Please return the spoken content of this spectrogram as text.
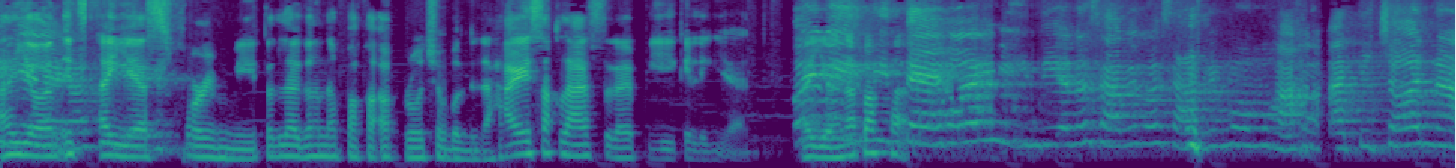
Ayun, it's a yes for me. Talagang napaka-approachable nila. Hi sa class rep, ikilig yan. Ayun, napaka- Hindi, hoy, hindi ano sabi mo. Sabi mo, mukha kang Ate Chona.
